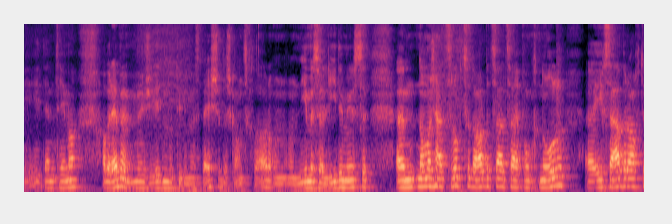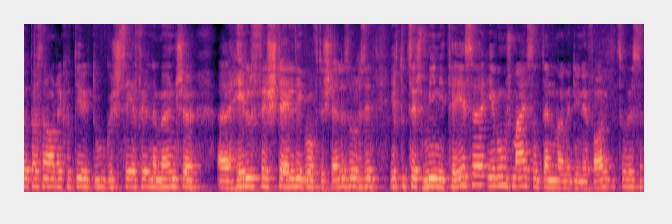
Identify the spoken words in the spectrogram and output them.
in diesem Thema. Aber eben, wir wünschen jedem natürlich immer das Beste, das ist ganz klar. Und, und niemand soll leiden müssen. Ähm, Nochmal schnell zurück zu der Arbeitswelt 2.0. Äh, ich selber achte auf Personalrekrutierung. Du gibst sehr vielen Menschen äh, Hilfestellung, die auf der Stellensuche sind. Ich tue zuerst meine These in den Raum schmeißen und dann, wenn wir deine Erfahrung dazu wissen.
